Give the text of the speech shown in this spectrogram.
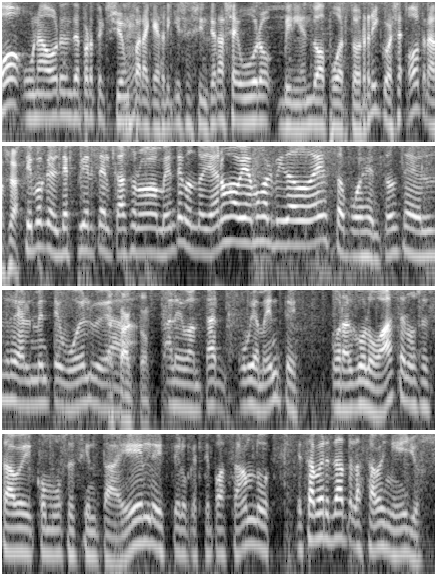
O una orden de protección para que Ricky se sintiera seguro viniendo a Puerto Rico. Esa es otra. O sea, Sí, porque él despierte el caso nuevamente. Cuando ya nos habíamos olvidado de eso, pues entonces él realmente vuelve a, Exacto. a levantar. Obviamente, por algo lo hace, no se sabe cómo se sienta él, este, lo que esté pasando. Esa verdad la saben ellos,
